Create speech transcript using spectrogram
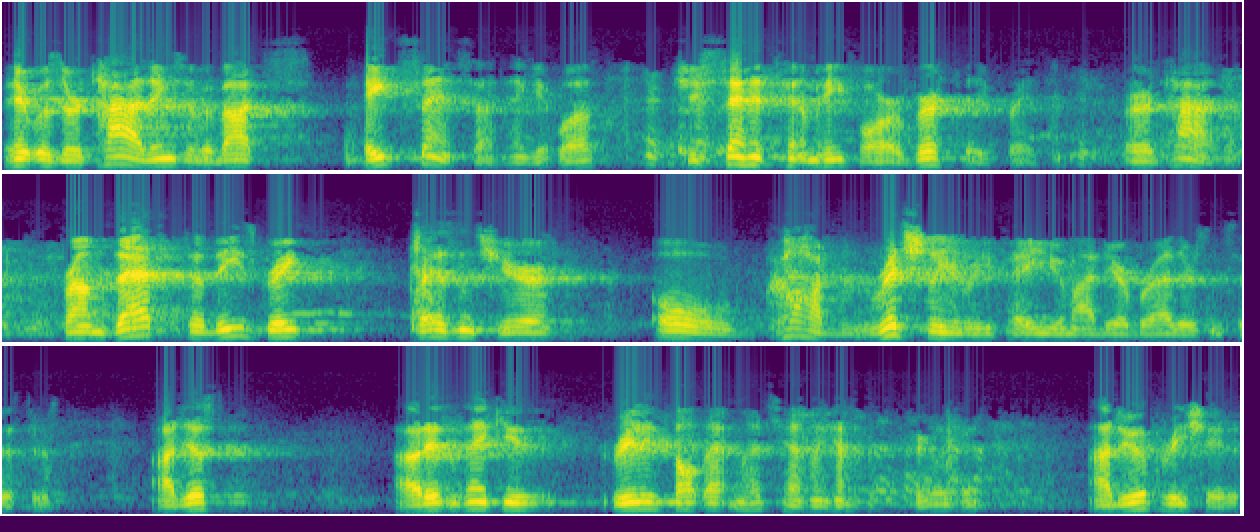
it was her tithings of about eight cents, I think it was. She sent it to me for her birthday present, or her tithe. From that to these great presents here, oh, God richly repay you, my dear brothers and sisters. I just, I didn't think you really thought that much of me. I, really I do appreciate it.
